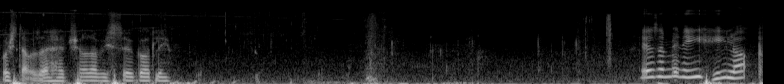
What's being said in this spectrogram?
Wish that was a headshot, that'd be so godly. Here's a mini heal up.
